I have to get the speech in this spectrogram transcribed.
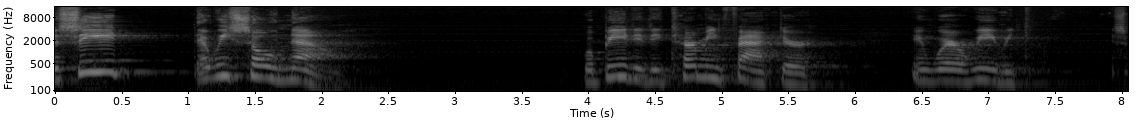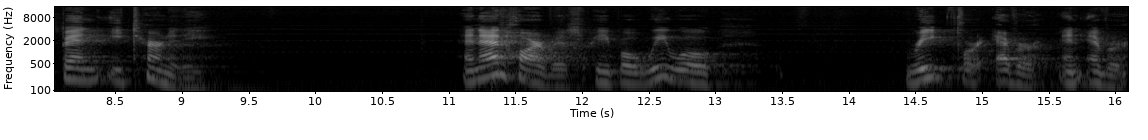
The seed that we sow now will be the determining factor in where we re- spend eternity. And at harvest, people, we will reap forever and ever.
